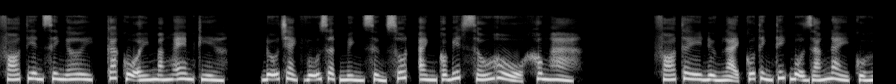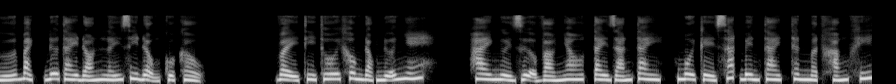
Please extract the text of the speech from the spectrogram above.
Phó tiên sinh ơi, các cô ấy mắng em kìa. Đỗ Trạch Vũ giật mình sừng sốt, anh có biết xấu hổ không hả? Phó Tây Đường lại cố tình thích bộ dáng này của Hứa Bạch, đưa tay đón lấy di động của cậu. Vậy thì thôi không đọc nữa nhé. Hai người dựa vào nhau, tay dán tay, môi kề sát bên tai, thân mật khắng khít.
